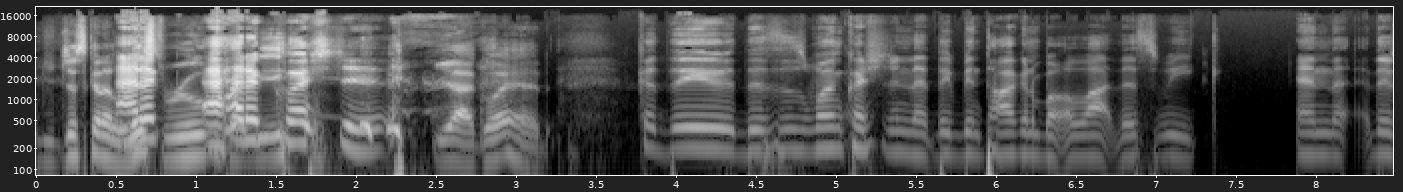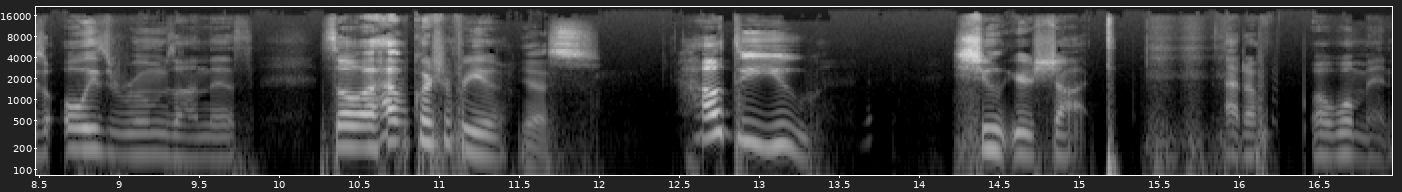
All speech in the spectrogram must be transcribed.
you're just gonna I list a- rooms I had a we- question yeah go ahead because they this is one question that they've been talking about a lot this week, and th- there's always rooms on this. So I have a question for you. yes How do you shoot your shot at a a woman?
